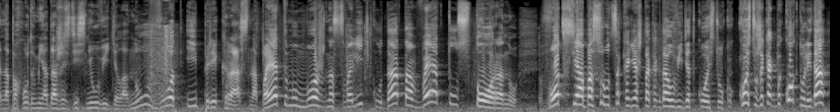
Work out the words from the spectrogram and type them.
Она, походу, меня даже здесь не увидела. Ну вот и прекрасно. Поэтому можно свалить куда-то в эту сторону. Вот все обосрутся, конечно, когда увидят Костю. Ко- Кость уже как бы кокнули, да?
